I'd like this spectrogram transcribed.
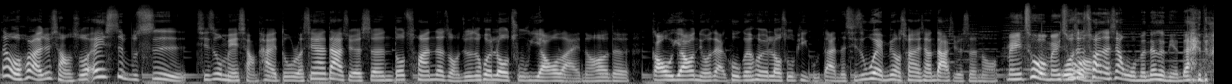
但我后来就想说，哎、是不是其实我们也想太多了？现在大学生都穿那种就是会露出腰来，然后的高腰牛仔裤跟会露出屁股蛋的。其实我也没有穿的像大学生哦、没错，没错，我是穿的像我们那个年代的。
